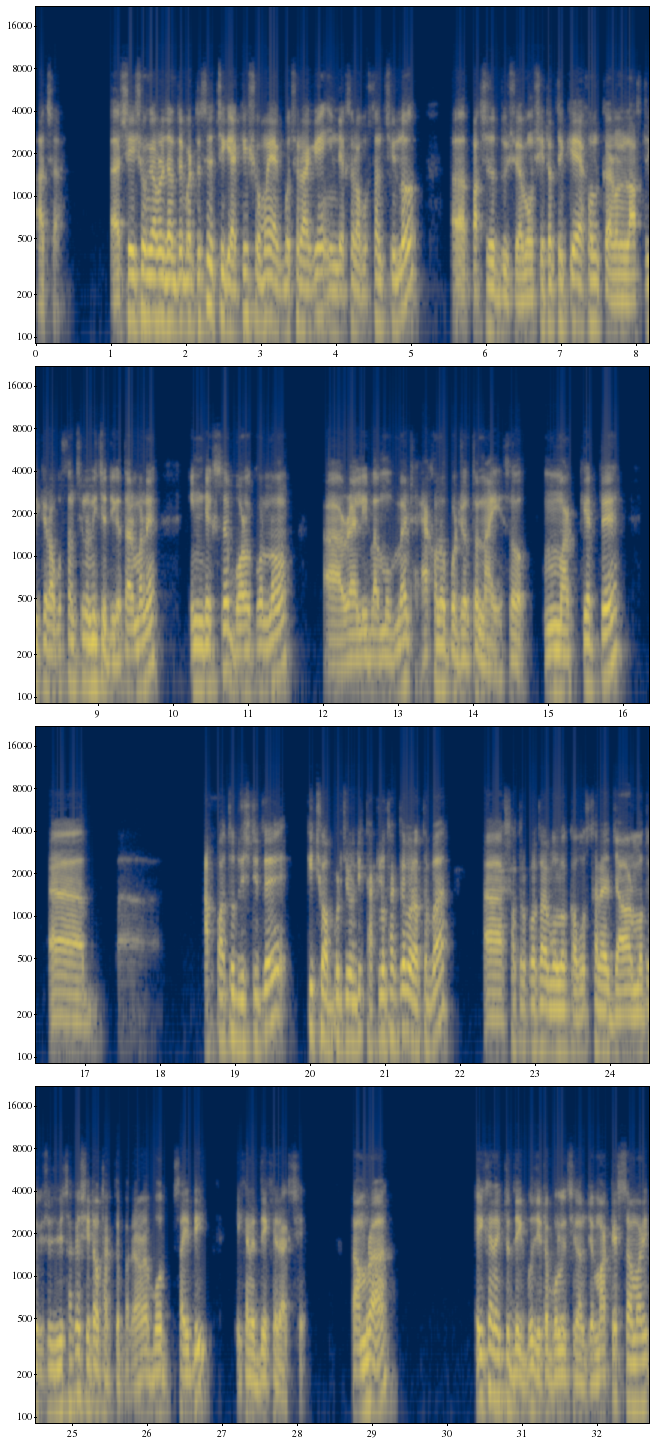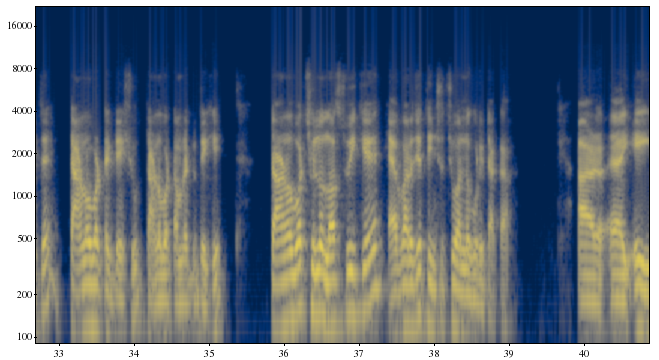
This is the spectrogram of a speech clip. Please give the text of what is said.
আচ্ছা। সেই সঙ্গে আমরা জানতে পারতেছি ঠিক একই সময় এক বছর আগে ইন্ডেক্সের অবস্থান ছিল পাঁচ হাজার দুইশো এবং সেটা থেকে এখনকার মানে লাস্ট উইকের অবস্থান ছিল নিচের দিকে। তার মানে ইন্ডেক্সে বড় কোনো র্যালি বা মুভমেন্ট এখনও পর্যন্ত নাই। সো মার্কেটে আপাত দৃষ্টিতে কিছু অপরচুনিটি থাকলেও থাকতে পারে অথবা সতর্কতামূলক অবস্থানে যাওয়ার মতো কিছু যদি থাকে সেটাও থাকতে পারে। আমরা বোধ সাইডই এখানে দেখে রাখছি। তা আমরা এইখানে একটু দেখব, যেটা বলেছিলাম যে মার্কেট সামারিতে টার্ন ওভারটা একটা ইস্যু টার্ন ওভারটা আমরা একটু দেখি। টার্ন ওভার ছিল লাস্ট উইকে অ্যাভারেজে তিনশো চুয়ান্ন কোটি টাকা। আর এই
